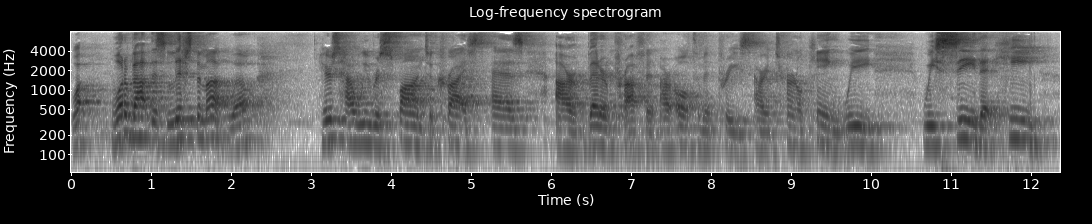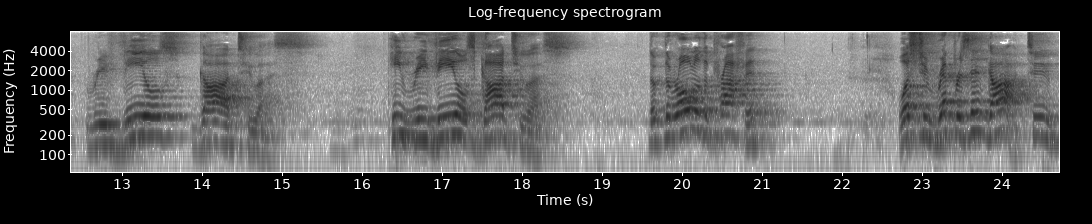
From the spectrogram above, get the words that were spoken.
What, what about this lifts them up? Well, here's how we respond to Christ as our better prophet, our ultimate priest, our eternal king. We, we see that he reveals God to us. He reveals God to us. The, the role of the prophet was to represent God, to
